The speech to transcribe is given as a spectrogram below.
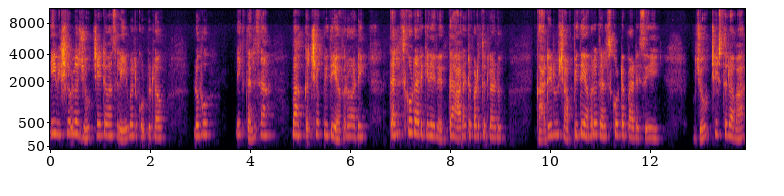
ఈ విషయంలో జోక్ చేయటం అసలు ఏమనుకుంటున్నావు? నువ్వు నీకు తెలుసా? మా అక్క చెప్పింది ఎవరో అని. తెలుసుకోవడానికి నేను ఎంత ఆరాటపడుతున్నాను. కానీ నువ్వు చంపింది ఎవరో తెలుసుకోవటం పాడేసి జోక్ చేస్తున్నావా?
